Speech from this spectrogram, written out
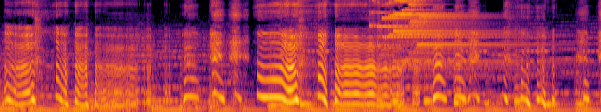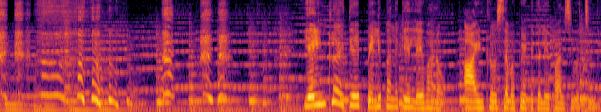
ఏ ఇంట్లో అయితే పెళ్ళి పల్లకే లేవాలో ఆ ఇంట్లో శవపేటిక లేపాల్సి వచ్చింది.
